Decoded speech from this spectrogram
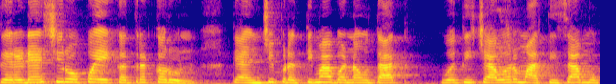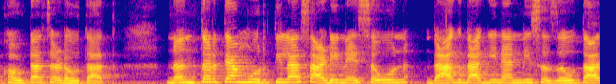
तेरड्याची रोपं एकत्र करून त्यांची प्रतिमा बनवतात व तिच्यावर मातीचा मुखवटा चढवतात. नंतर त्या मूर्तीला साडी नेसवून दागदागिन्यांनी सजवतात.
